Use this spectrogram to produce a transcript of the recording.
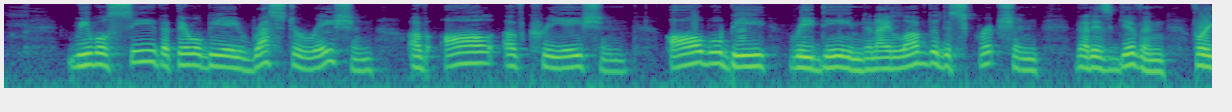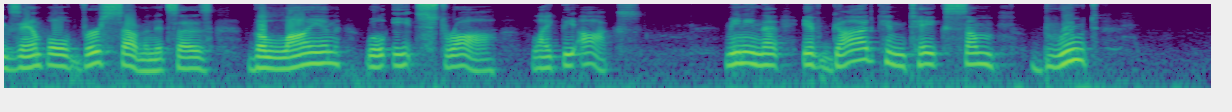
we will see that there will be a restoration of all of creation. All will be redeemed. And I love the description that is given. For example, verse 7, it says, The lion will eat straw like the ox. Meaning that if God can take some brute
